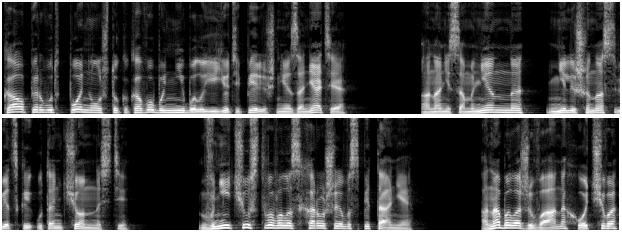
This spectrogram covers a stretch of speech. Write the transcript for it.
Каупервуд понял, что каково бы ни было ее теперешнее занятие, она, несомненно, не лишена светской утонченности. В ней чувствовалось хорошее воспитание. Она была жива, находчива,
